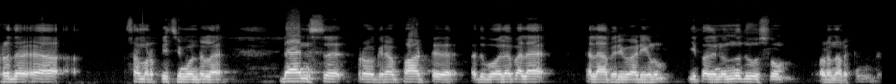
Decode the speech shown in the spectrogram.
പ്രദ സമർപ്പിച്ചും കൊണ്ടുള്ള ഡാൻസ് പ്രോഗ്രാം പാട്ട് അതുപോലെ പല കലാപരിപാടികളും ഈ പതിനൊന്ന് ദിവസവും അവിടെ നടക്കുന്നുണ്ട്.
